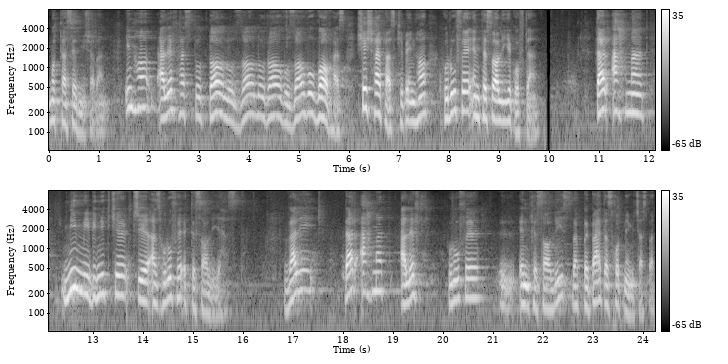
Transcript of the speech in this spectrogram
متصل می‌شوند. اینها الف هست و دال و زال و را و زا و واو هست. شش حرف هست که به اینها حروف انفصالیه گفتن در احمد میم می‌بینید که از حروف اتصالیه هست. ولی در احمد الف حروف انفصالی است و به بعد از خود نمیچسبد.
